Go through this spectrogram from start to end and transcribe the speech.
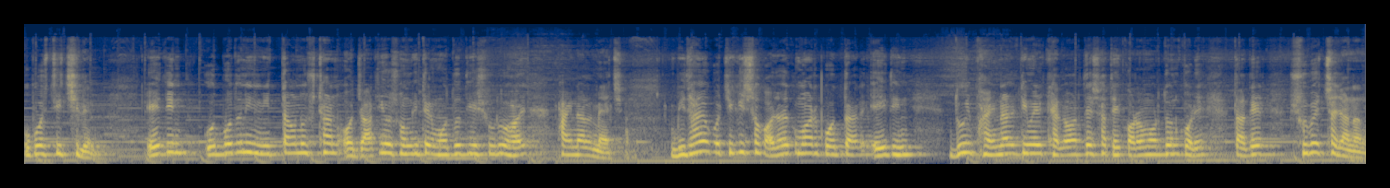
উপস্থিত ছিলেন। এই দিন উদ্বোধনী নৃত্যানুষ্ঠান ও জাতীয় সঙ্গীতের মধ্য দিয়ে শুরু হয় ফাইনাল ম্যাচ। বিধায়ক ও চিকিৎসক অজয় কুমার পোদ্দার এই দিন দুই ফাইনাল টিমের খেলোয়াড়দের সাথে করমর্দন করে তাদের শুভেচ্ছা জানান।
